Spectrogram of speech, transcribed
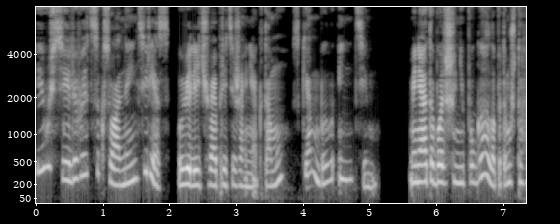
и усиливает сексуальный интерес, увеличивая притяжение к тому, с кем был интим. Меня это больше не пугало, потому что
